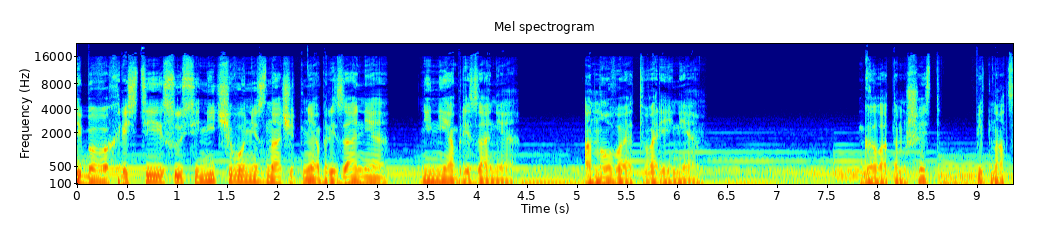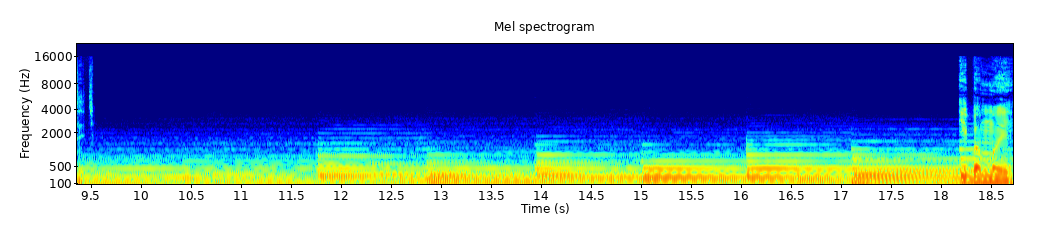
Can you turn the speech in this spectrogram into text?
Ибо во Христе Иисусе ничего не значит ни обрезание, ни необрезание, а новое творение. Галатам 6, 15. Ибо мы,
